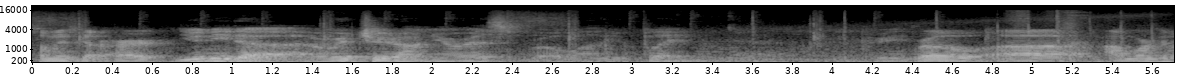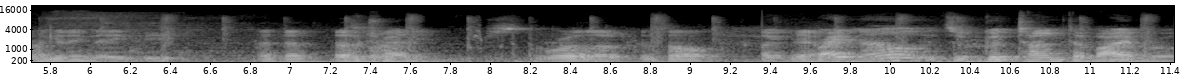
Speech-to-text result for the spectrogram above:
somebody's gonna hurt. You need a, a Richard on your wrist, bro, while you're playing. Bro, uh, I'm working on getting the AP. That, that, that's Which what I one? Just the Royal Oak. That's all. Like Yeah. right now, it's a good time to buy, bro.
